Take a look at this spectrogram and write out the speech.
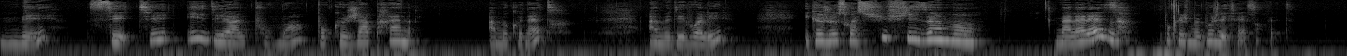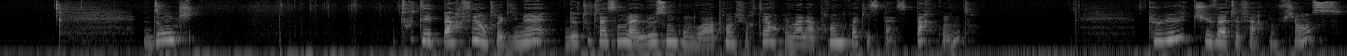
Mais c'était idéal pour moi pour que j'apprenne à me connaître, à me dévoiler et que je sois suffisamment mal à l'aise pour que je me bouge les fesses en fait. Donc tout est parfait entre guillemets. De toute façon, la leçon qu'on doit apprendre sur Terre, on va l'apprendre quoi qu'il se passe. Par contre, plus tu vas te faire confiance,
